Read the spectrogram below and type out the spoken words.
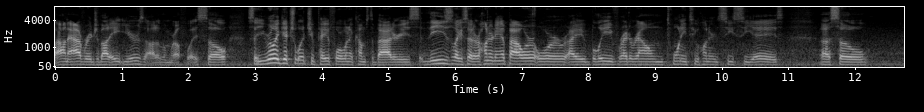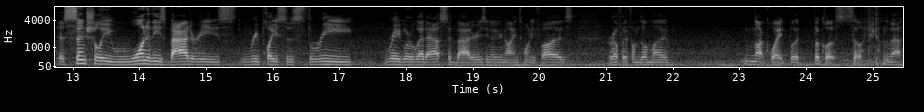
on average about eight years out of them roughly. So so you really get what you pay for when it comes to batteries. These, like I said, are 100 amp hour or I believe right around 2200 CCAs. Uh, so essentially one of these batteries replaces three regular lead acid batteries, you know, your 925s, roughly if I'm doing my, not quite, but, but close, so if you're doing the math.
